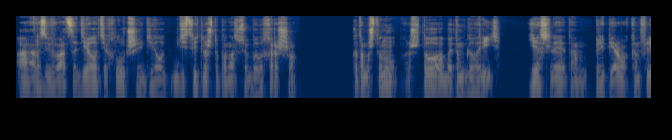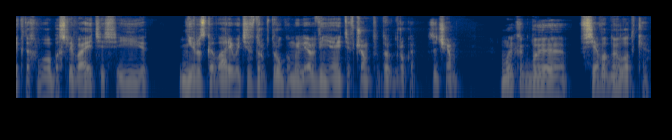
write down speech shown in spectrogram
а развиваться, делать их лучше делать действительно, чтобы у нас все было хорошо. Потому что, ну, что об этом говорить, если там при первых конфликтах вы оба сливаетесь и не разговариваете с друг другом или обвиняете в чем-то друг друга? Зачем? Мы как бы все в одной лодке.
